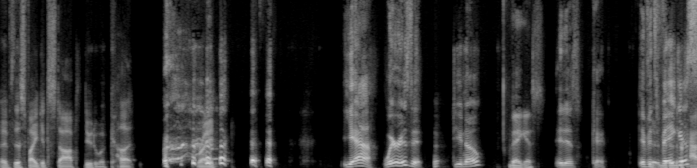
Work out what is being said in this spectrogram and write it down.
if this fight gets stopped due to a cut, right? yeah. Where is it? Do you know? Vegas. It is. Okay. If it's There- there- Vegas, there,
